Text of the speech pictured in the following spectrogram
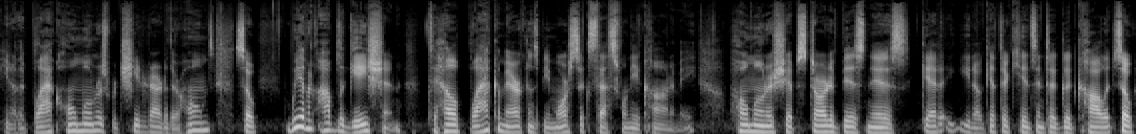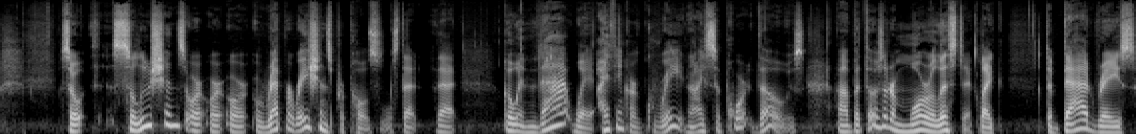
you know, that black homeowners were cheated out of their homes. So we have an obligation to help black Americans be more successful in the economy. Home ownership, start a business, get, you know, get their kids into a good college. So so solutions or, or, or reparations proposals that that go in that way, I think are great, and I support those. Uh, but those that are moralistic, like the bad race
